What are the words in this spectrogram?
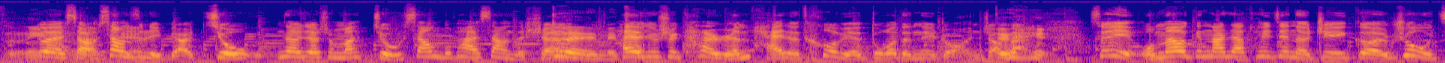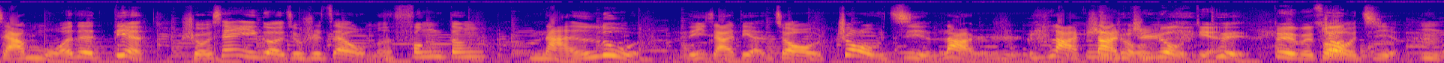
子那种，对小巷子里边酒那叫什么？酒香不怕巷子深，对，还有就是看人排的特别多的那种，你知道吧？所以我们要跟大家推荐的这个肉夹馍的店，首先一个就是在我们丰登南路。的一家店叫赵记腊日 腊腊汁肉店，对对，没错。赵记，嗯，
